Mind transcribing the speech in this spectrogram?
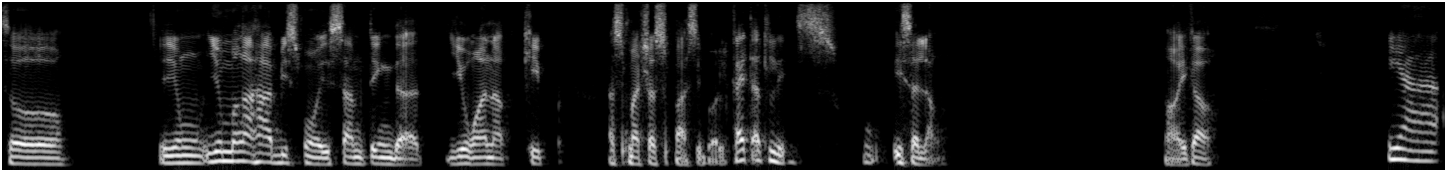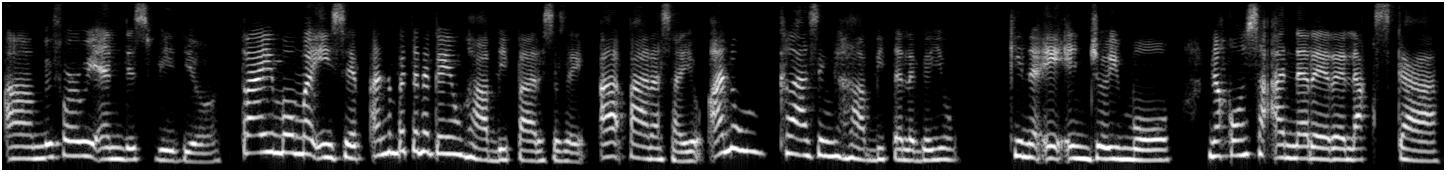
So, yung, yung mga hobbies mo is something that you wanna keep as much as possible. Kahit at least, isa lang. Oh, ikaw. Yeah, um before we end this video, try mo maisip ano ba talaga yung hobby para sa sayo, ah, para sa iyo. Anong klaseng hobby talaga yung kina-enjoy mo, na kung saan nare-relax ka,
